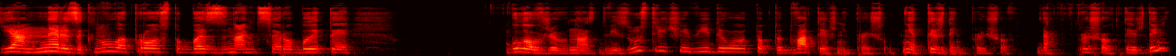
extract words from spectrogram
Я не ризикнула просто без знань це робити. Було вже в нас дві зустрічі відео, тобто два тижні пройшов. Ні, тиждень пройшов. Да, пройшов тиждень.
